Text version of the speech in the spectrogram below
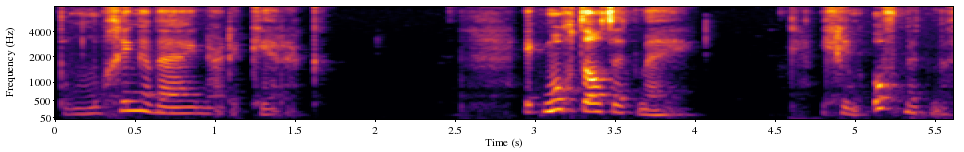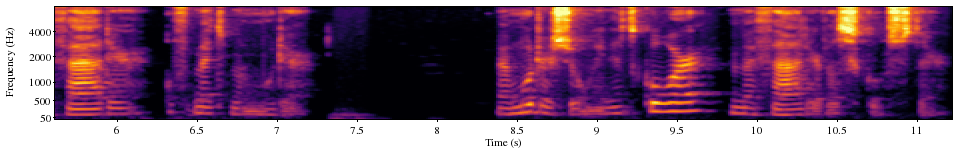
dan gingen wij naar de kerk. Ik mocht altijd mee. Ik ging of met mijn vader of met mijn moeder. Mijn moeder zong in het koor en mijn vader was koster.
